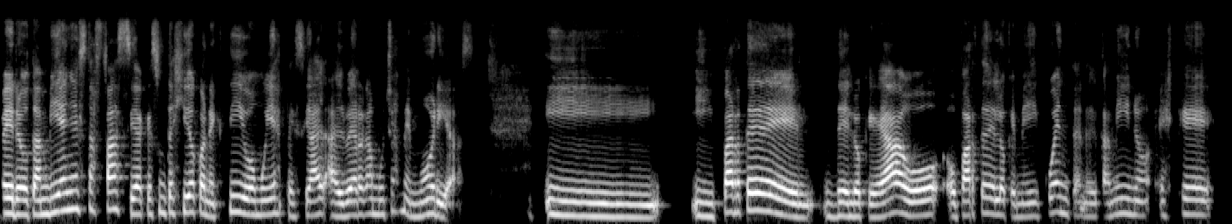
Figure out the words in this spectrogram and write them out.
Pero también esta fascia, que es un tejido conectivo muy especial, alberga muchas memorias. Y, parte de, lo que hago o parte de lo que me di cuenta en el camino es que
